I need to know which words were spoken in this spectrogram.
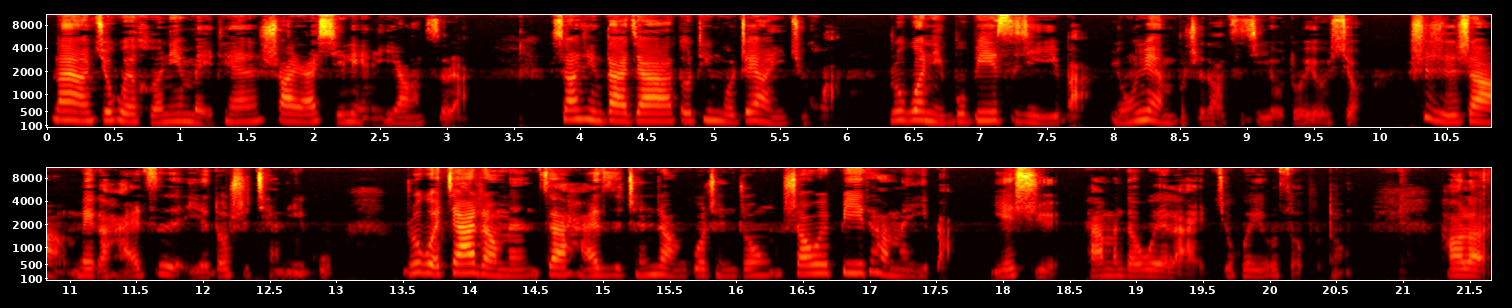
那样就会和你每天刷牙洗脸一样自然。相信大家都听过这样一句话。如果你不逼自己一把，永远不知道自己有多优秀。事实上，每个孩子也都是潜力股。如果家长们在孩子成长过程中稍微逼他们一把，也许他们的未来就会有所不同。好了，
